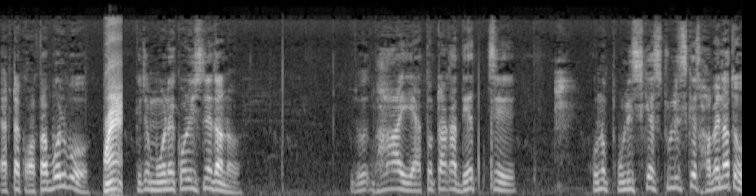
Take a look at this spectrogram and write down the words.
একটা কথা বলব? কিছু মনে করিস না জানো? ভাই এত টাকা দিচ্ছে কোনো পুলিশ কেস টুলিশ কেস হবে না তো?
